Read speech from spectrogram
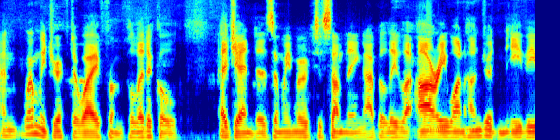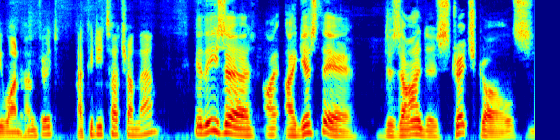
And when we drift away from political agendas and we move to something, I believe, like RE100 and EV100, uh, could you touch on that? Yeah, these are, I, I guess they're designed as stretch goals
